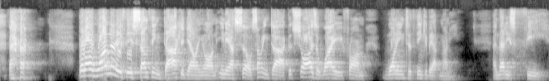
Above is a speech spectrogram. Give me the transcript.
but I wonder if there's something darker going on in ourselves, something dark that shies away from wanting to think about money, and that is fear.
